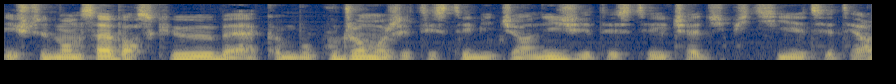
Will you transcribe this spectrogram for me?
Et je te demande ça parce que, bah, comme beaucoup de gens, moi j'ai testé Midjourney, j'ai testé ChatGPT, etc.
